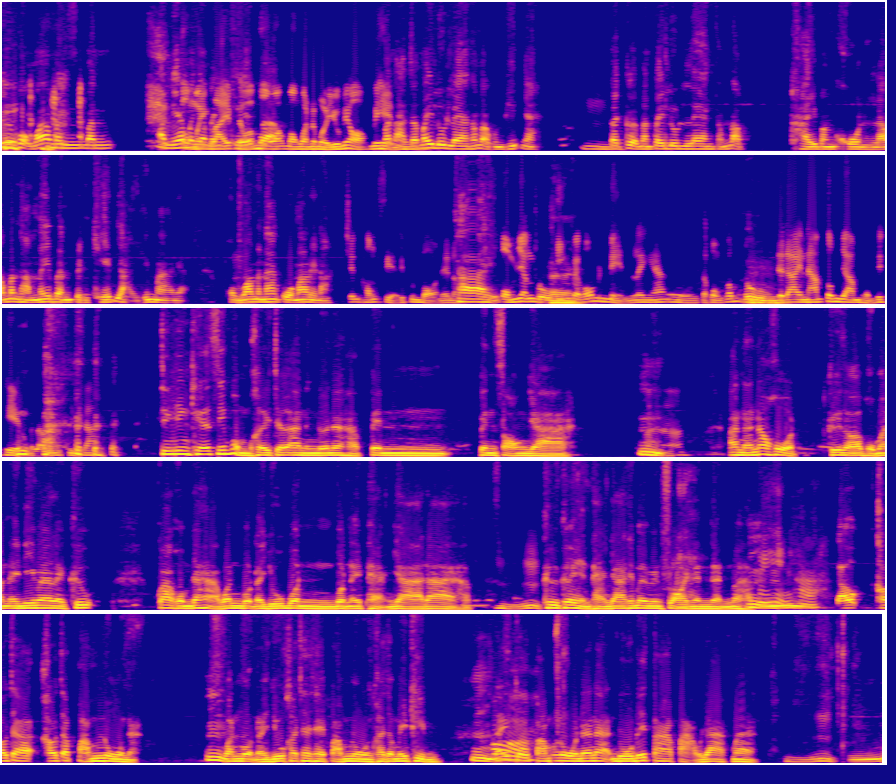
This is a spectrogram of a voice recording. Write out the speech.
คือผมว่ามันมัน อันเนี้ยส่งมันมาจะอีกเป็นไลฟ์เคแต่สว่ามแบองบมองวันหมดอายุไม่ออกไม่เห็นมันอาจจะไม่รุนแรงสำหรับคุณพิษไงอืมแต่เกิดมันไปรุนแรงสำหรับใครบางคนแล้วมันทำให้มันเป็นเคสใหญ่ขึ้นมาเนี่ย ผมว่ามันน่ากลัวมากเลยนะ เช่นท้องเสียที่คุณบอกเนี่ยเนาะใช่ผมยังถูกทิ้งไปเพราะว่ามันเหม็นอะไรเงี้ยเออแต่ผมก็ถูกจะได้น้ำต้มยำผมที่เทไปแล้วมันกินได้ จริง ๆ เคสนี้ผมเคยเจออันหนึ่งด้วยนะครับ เป็นเป็นซองยาอืมอ่าอันนั้นน่าโหด คือสำหรับผมมันไอ้นี่มากเลยคือกว่าผมจะหาวันบทอายุบนบนในแผงยาได้ครับอืมคือเคยเห็นแผงยาที่มันเป็นฟลอยด์เงินเงินๆมาครับอืมเคยเห็นค่ะ แล้วเขาจะเขาจะปั๊มนูนอะอืมวันหมดอายุเขาจะใช้ปั๊มนูนเขาจะไม่พิมพ์อืมอ๋อ ได้ตัวปั๊มนูนนั่นน่ะ ดูด้วยตาเปล่ายากมากอืมอืม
